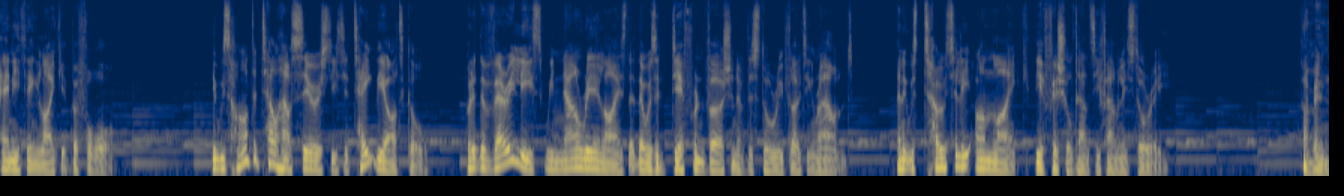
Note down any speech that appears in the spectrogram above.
anything like it before. It was hard to tell how seriously to take the article, but at the very least, we now realize that there was a different version of the story floating around, and it was totally unlike the official Dancy family story. I mean,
